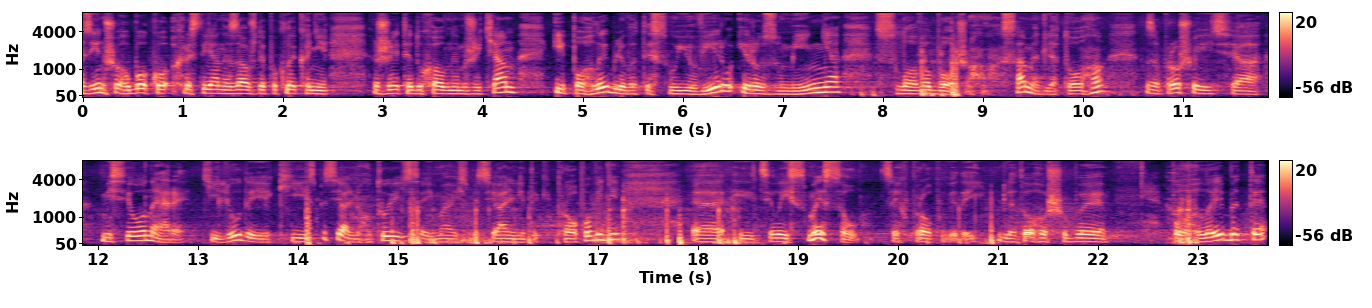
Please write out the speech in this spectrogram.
З іншого боку, християни завжди покликані жити духовним життям і поглиблювати свою віру і розуміння Слова Божого. Саме для того запрошуються місіонери, ті люди, які спеціально готуються і мають спеціальні такі проповіді. Е, І цілий смисл цих проповідей для того, щоб поглибити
